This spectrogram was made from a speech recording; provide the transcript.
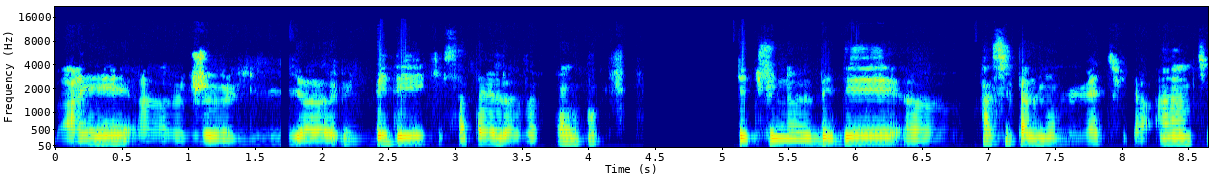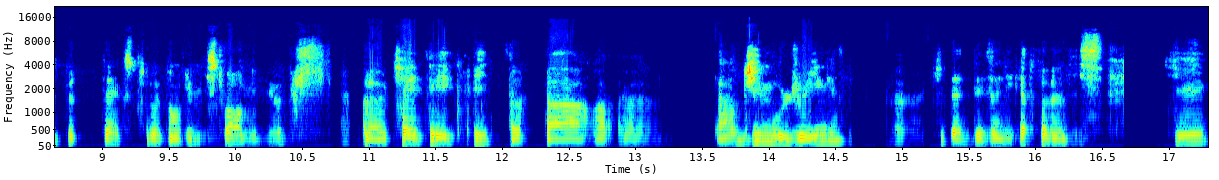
barré, je lis une BD qui s'appelle The Frank Book, qui est une BD principalement muette. Il y a un petit peu de texte dans une histoire au milieu, qui a été écrite par, par Jim Wooldring, qui date des années 90, qui est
